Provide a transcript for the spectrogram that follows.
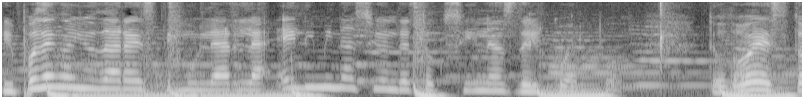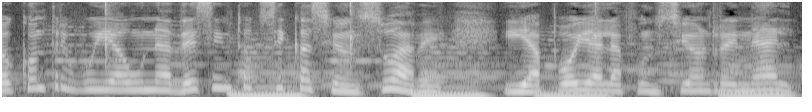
y pueden ayudar a estimular la eliminación de toxinas del cuerpo. Todo esto contribuye a una desintoxicación suave y apoya la función renal.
